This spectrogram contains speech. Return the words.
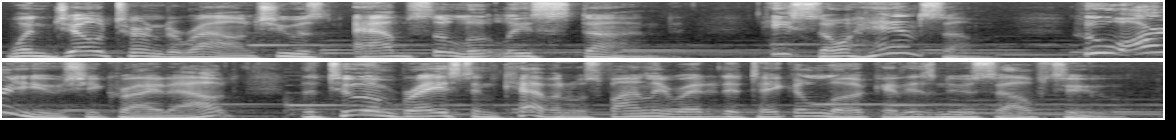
When Jo turned around, she was absolutely stunned. He's so handsome. Who are you? she cried out. The two embraced, and Kevin was finally ready to take a look at his new self, too.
